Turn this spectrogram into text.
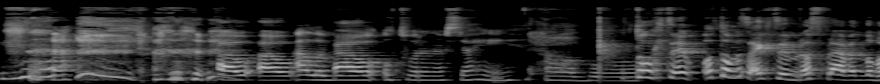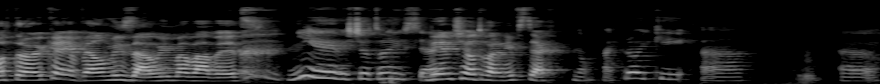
Au, au. Alebo Au. otvorené vzťahy. Alebo... To chcem, o tom sa chcem rozprávať, lebo trojka je veľmi zaujímavá vec. Nie, vieš čo, otvorený vzťah. Viem, či je otvorený vzťah. No, aj trojky a uh,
